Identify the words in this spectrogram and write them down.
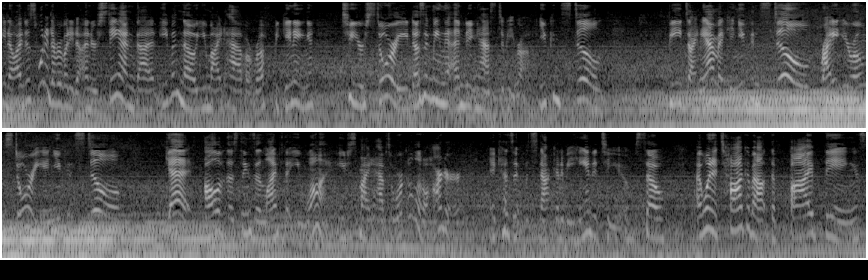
you know, I just wanted everybody to understand that even though you might have a rough beginning to your story, doesn't mean the ending has to be rough. You can still be dynamic and you can still write your own story and you can still get all of those things in life that you want. You just might have to work a little harder because it's not going to be handed to you. So I want to talk about the five things,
